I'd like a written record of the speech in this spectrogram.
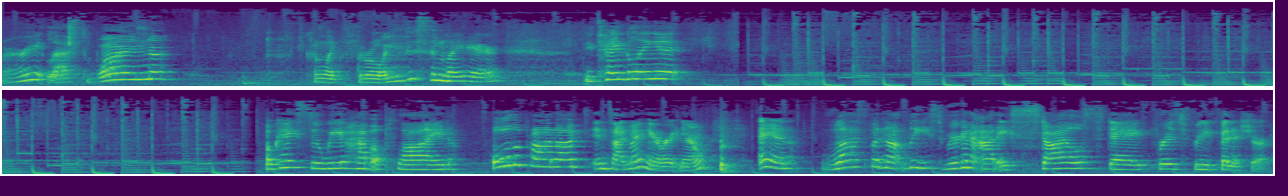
All right, last one. Of like throwing this in my hair. Detangling it. Okay, so we have applied all the product inside my hair right now. And last but not least, we're gonna add a Style Stay Frizz-Free Finisher.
